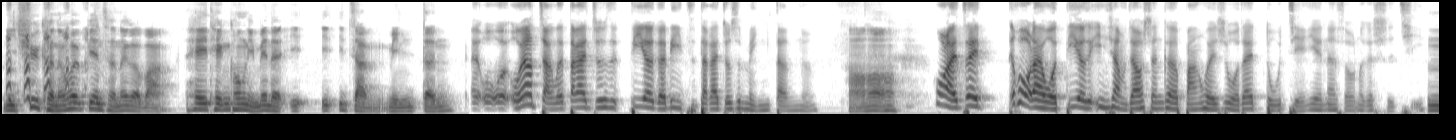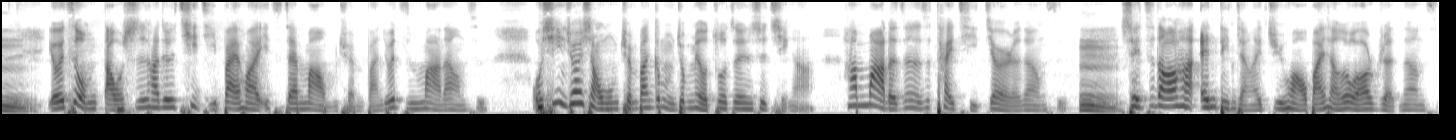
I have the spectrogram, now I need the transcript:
你去可能会变成那个吧，黑天空里面的一一一盏明灯。哎，我我我要讲的大概就是第二个例子，大概就是明灯了。好，后来在。后来我第二个印象比较深刻的班会是我在读检验那时候那个时期。嗯，有一次我们导师他就是气急败坏，一直在骂我们全班，就一直骂那样子。我心里就在想，我们全班根本就没有做这件事情啊！他骂的真的是太起劲儿了，这样子。嗯，谁知道他 ending 讲了一句话，我本来想说我要忍那样子，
